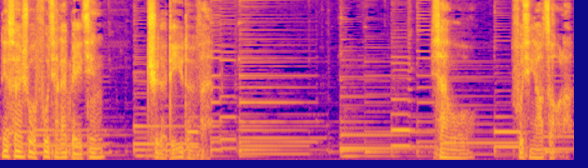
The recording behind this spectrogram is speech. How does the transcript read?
那算是我父亲来北京吃的第一顿饭。下午。父亲要走了，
